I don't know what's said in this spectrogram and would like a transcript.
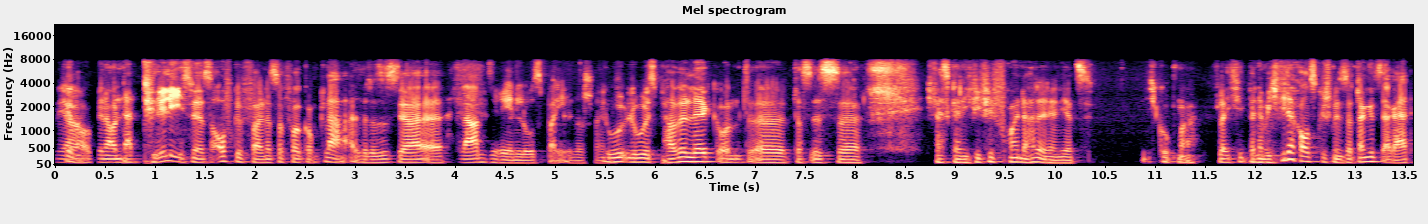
ja, Genau, genau. Und natürlich ist mir das aufgefallen, das ist doch vollkommen klar. Also das ist ja äh, Alarmsirenen los bei ihm wahrscheinlich. Louis Pavelek und äh, das ist, äh, ich weiß gar nicht, wie viele Freunde hat er denn jetzt? Ich guck mal. Vielleicht, wenn er mich wieder rausgeschmissen hat, dann gibt's Ärger. Er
